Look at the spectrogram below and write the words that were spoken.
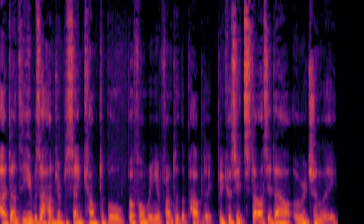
I don't think he was 100% comfortable performing in front of the public because he'd started out originally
